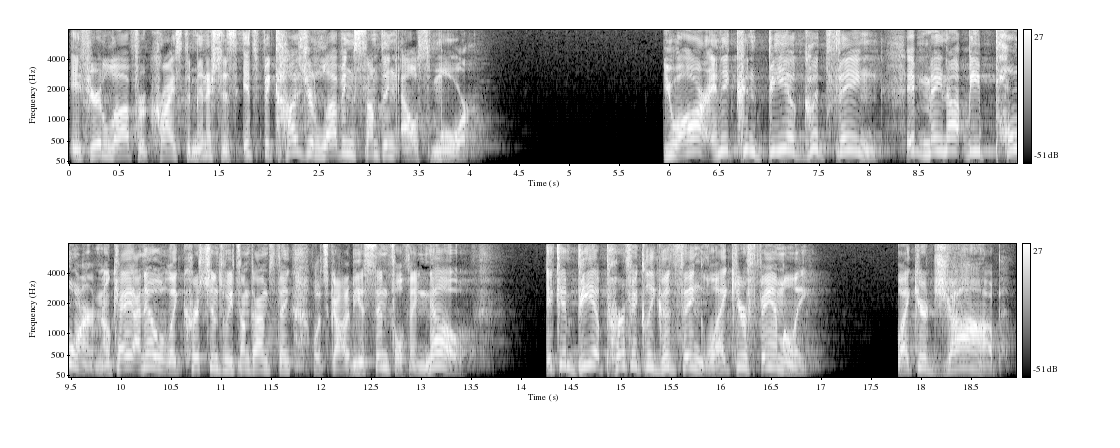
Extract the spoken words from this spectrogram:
If your love for Christ diminishes, it's because you're loving something else more. You are, and it can be a good thing. It may not be porn, okay? I know, like Christians, we sometimes think, well, it's got to be a sinful thing. No, it can be a perfectly good thing, like your family, like your job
